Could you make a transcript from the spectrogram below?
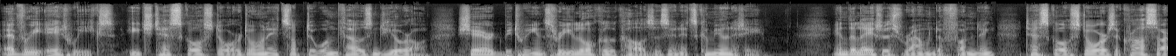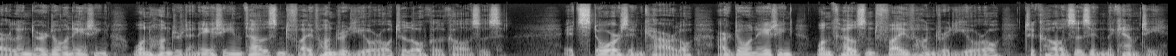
Every eight weeks, each Tesco store donates up to €1,000 Euro, shared between three local causes in its community. In the latest round of funding, Tesco stores across Ireland are donating €118,500 Euro to local causes. Its stores in Carlow are donating €1,500 Euro to causes in the county.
